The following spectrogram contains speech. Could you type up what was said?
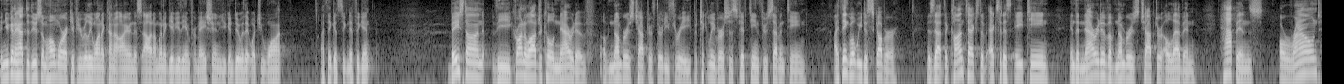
and you're going to have to do some homework if you really want to kind of iron this out. I'm going to give you the information. You can do with it what you want. I think it's significant. Based on the chronological narrative of Numbers chapter 33, particularly verses 15 through 17, I think what we discover is that the context of Exodus 18 in the narrative of Numbers chapter 11 happens around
